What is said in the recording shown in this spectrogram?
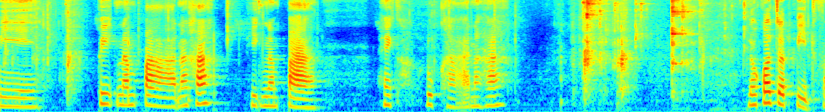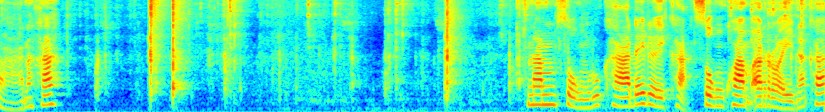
มีพริกน้ำปลานะคะพริกน้ำปลาให้ลูกค้านะคะ แล้วก็จะปิดฝานะคะ นำส่งลูกค้าได้เลยค่ะ ส่งความอร่อยนะคะ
